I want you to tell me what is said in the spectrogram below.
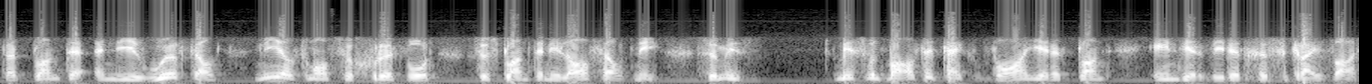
dat plante in die hoëveld nie heeltemal so groot word soos plante in die laafveld nie. So mense mens moet maar altyd kyk waar jy dit plant en deur wie dit geskryf was.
